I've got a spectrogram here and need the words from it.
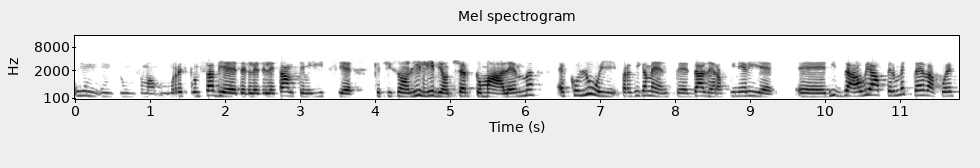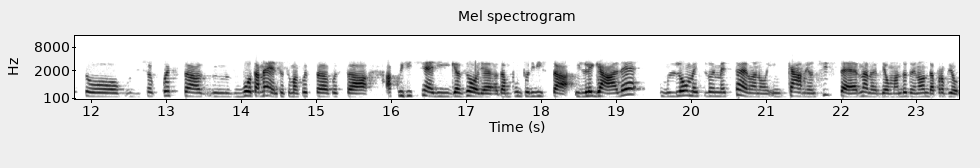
un, un- insomma, un responsabile delle, delle tante milizie che ci sono lì in Libia, un certo Malem. Ecco, lui praticamente dalle raffinerie eh, di Zawiya permetteva questo questa, mh, svuotamento, insomma, questa, questa acquisizione di gasolio da un punto di vista illegale. Lo, met- lo mettevano in camion cisterna, noi abbiamo mandato in onda proprio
